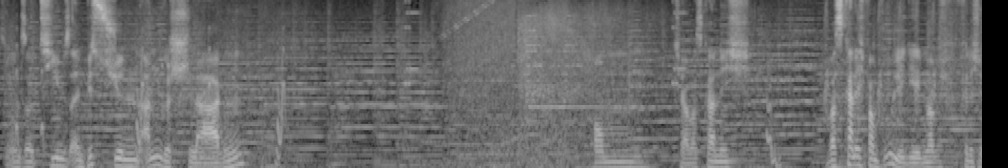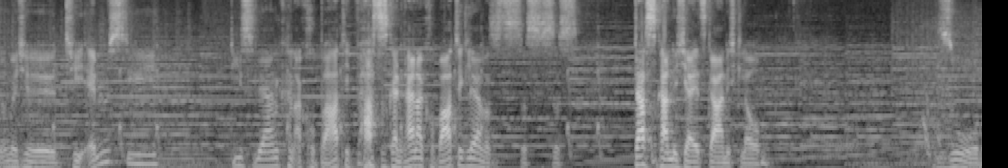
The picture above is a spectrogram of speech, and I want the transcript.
So, unser Team ist ein bisschen angeschlagen. Um, tja, was kann ich... Was kann ich Pampuli geben? Habe ich vielleicht irgendwelche TMs, die die es lernen kann? Akrobatik? Was? Das kann kein Akrobatik lernen? Das, das, das, das kann ich ja jetzt gar nicht glauben. So.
